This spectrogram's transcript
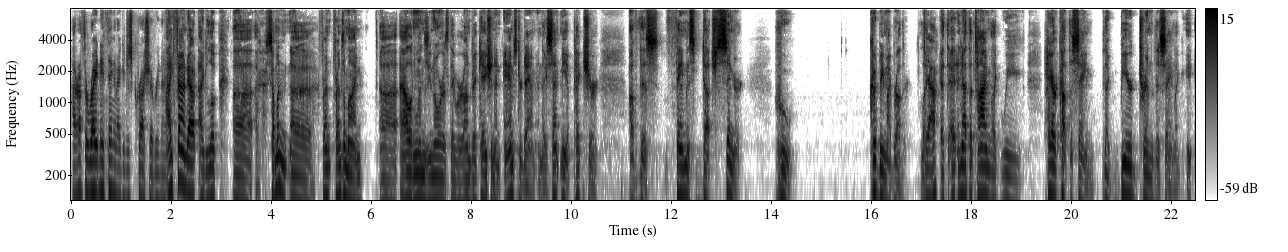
I don't have to write anything and I could just crush every night. I found out I look uh, someone uh, friend, friends of mine, uh, Al and Lindsay Norris. They were on vacation in Amsterdam, and they sent me a picture of this famous Dutch singer who could be my brother. Like, Yeah. At the, and at the time, like we haircut the same, like beard trimmed the same, like it,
